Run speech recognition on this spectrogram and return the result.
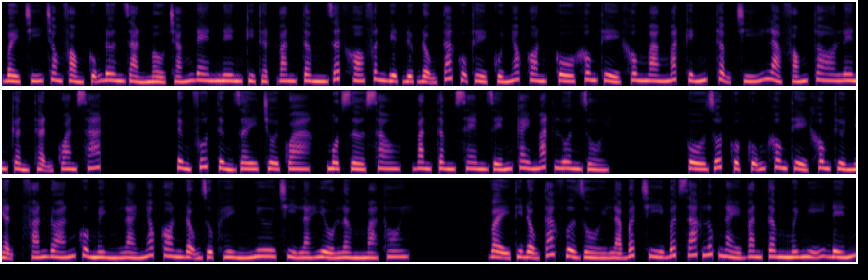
bày trí trong phòng cũng đơn giản màu trắng đen nên kỳ thật văn tâm rất khó phân biệt được động tác cụ thể của nhóc con. Cô không thể không mang mắt kính, thậm chí là phóng to lên cẩn thận quan sát. Từng phút từng giây trôi qua, một giờ sau, văn tâm xem dến cay mắt luôn rồi. Cô rốt cuộc cũng không thể không thừa nhận phán đoán của mình là nhóc con động dục hình như chỉ là hiểu lầm mà thôi. Vậy thì động tác vừa rồi là bất chi bất giác lúc này văn tâm mới nghĩ đến,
